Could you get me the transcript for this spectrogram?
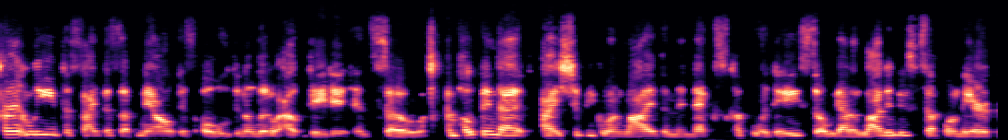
currently the site that's up now is old and a little outdated and so i'm hoping that i should be going live in the next couple of days so we got a lot of new stuff on there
